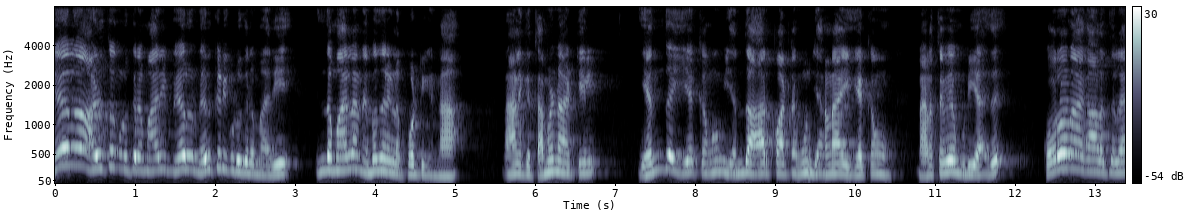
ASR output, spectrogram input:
மேலும் அழுத்தம் கொடுக்குற மாதிரி மேலும் நெருக்கடி கொடுக்குற மாதிரி இந்த மாதிரிலாம் நிபந்தனைகளை போட்டிங்கன்னா நாளைக்கு தமிழ்நாட்டில் எந்த இயக்கமும் எந்த ஆர்ப்பாட்டமும் ஜனநாயக இயக்கமும் நடத்தவே முடியாது. கொரோனா காலத்தில்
